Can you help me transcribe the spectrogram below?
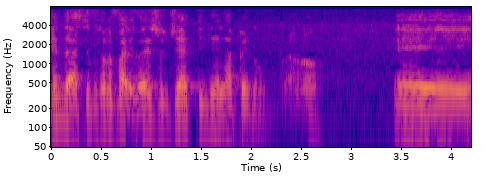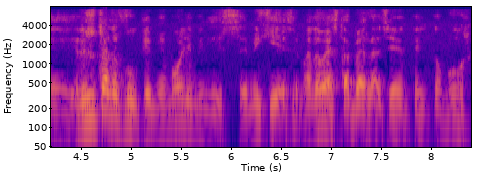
e andaste a fotografare i vari soggetti nella penombra. No? il risultato fu che mia moglie mi disse, mi chiese, ma dov'è sta bella gente in comune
